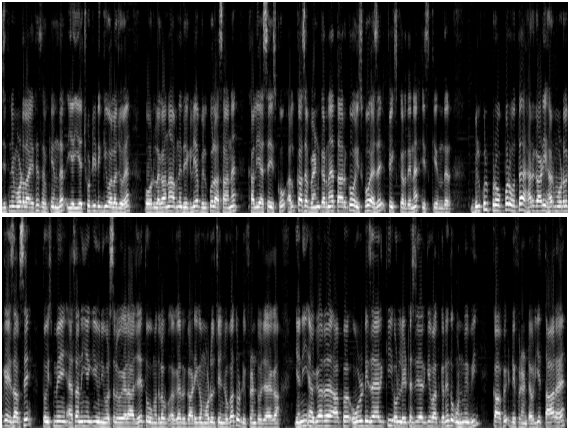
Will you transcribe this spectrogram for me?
जितने मॉडल आए थे सबके अंदर यही है। छोटी डिग्गी वाला जो है, और लगाना आपने देख लिया, बिल्कुल आसान है। खाली ऐसे इसको हल्का सा बैंड करना है, तार को इसको ऐसे फिक्स कर देना है इसके अंदर। बिल्कुल प्रॉपर होता है, हर गाड़ी हर मॉडल के हिसाब से। तो इसमें ऐसा नहीं है कि यूनिवर्सल वगैरह आ जाए तो मतलब अगर गाड़ी का मॉडल चेंज होगा तो डिफरेंट हो जाएगा। यानी अगर आप ओल्ड डिज़ायर की और लेटेस्ट डिज़ायर की बात करें तो उनमें भी काफ़ी डिफरेंट है और ये तार है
